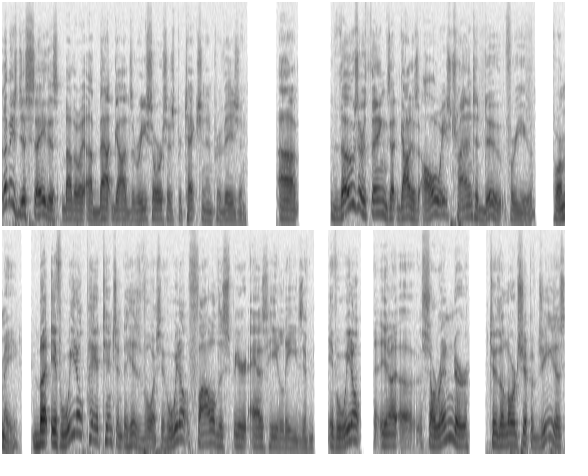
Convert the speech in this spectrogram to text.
let me just say this, by the way, about God's resources, protection, and provision. Uh, those are things that God is always trying to do for you, for me. But if we don't pay attention to His voice, if we don't follow the Spirit as He leads, if if we don't, you know, uh, surrender to the lordship of Jesus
